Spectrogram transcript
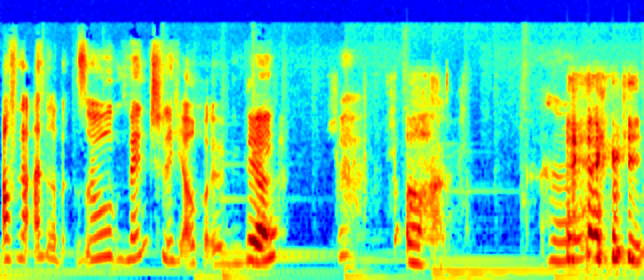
auf eine andere, so menschlich auch irgendwie. Ja. Oh, Äh, irgendwie.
